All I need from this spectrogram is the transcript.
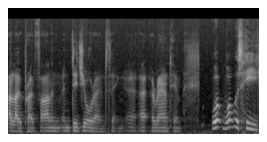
a low profile and, and did your own thing uh, uh around him. What what was he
